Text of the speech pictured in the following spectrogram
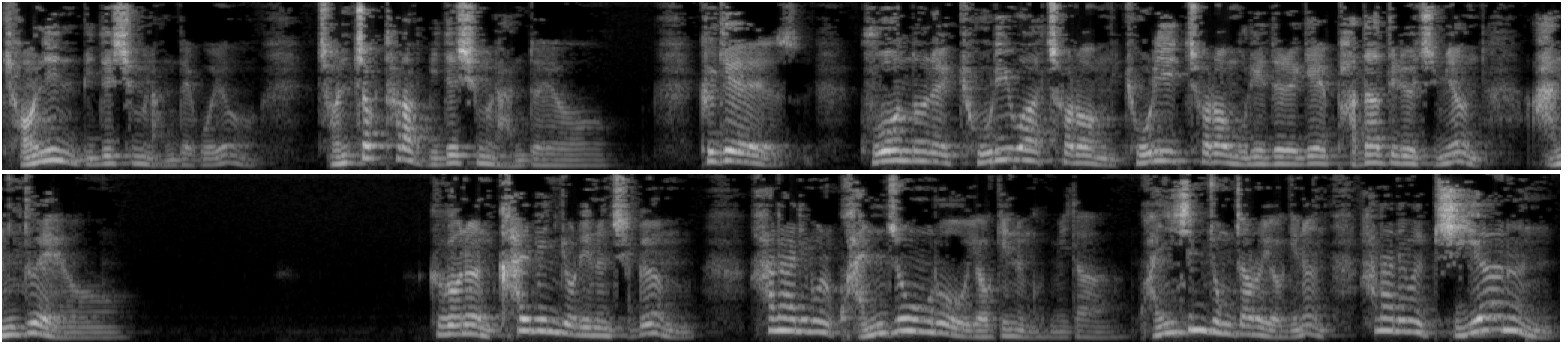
견인 믿으시면 안 되고요. 전적 타락 믿으시면 안 돼요. 그게 구원론의 교리화처럼 교리처럼 우리들에게 받아들여지면 안 돼요. 그거는 칼빈 교리는 지금 하나님을 관종으로 여기는 겁니다. 관심 종자로 여기는 하나님을 비하하는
